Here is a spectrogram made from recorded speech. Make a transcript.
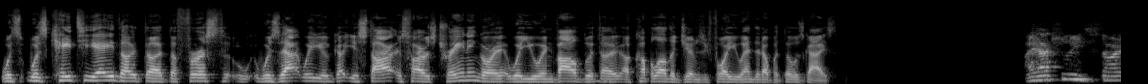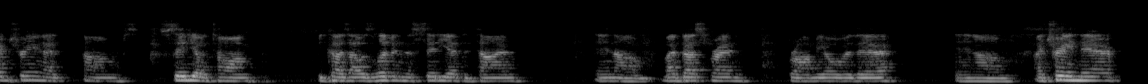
Was was KTA the, the the first? Was that where you got your start as far as training, or were you involved with a, a couple other gyms before you ended up with those guys? I actually started training at um, Sityodtong because I was living in the city at the time, and um, my best friend brought me over there, and um, I trained there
